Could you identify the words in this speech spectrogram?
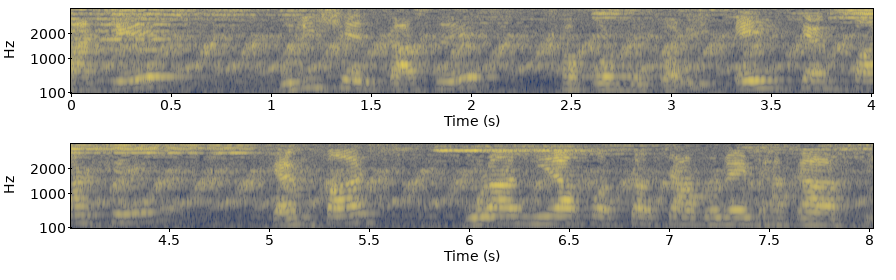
তাকে পুলিশের কাছে সপর্দ করে। এই ক্যাম্পাসে, ক্যাম্পাস পুরা নিরাপত্তা চাদরে ঢাকা আছে।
